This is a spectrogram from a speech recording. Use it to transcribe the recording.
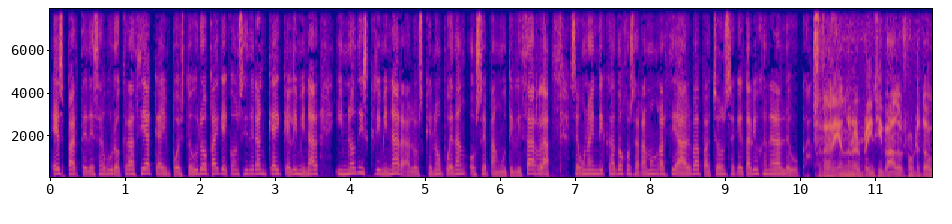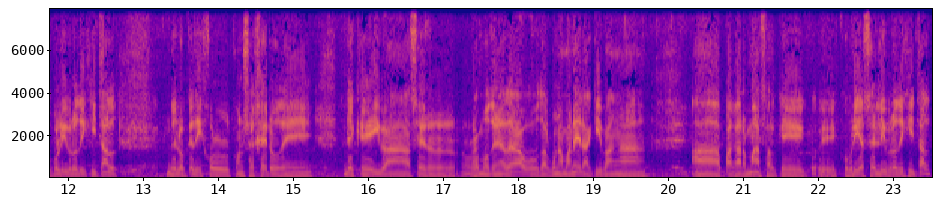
Es parte de esa burocracia que ha impuesto Europa y que consideran que hay que eliminar y no discriminar a los que no puedan o sepan utilizarla, según ha indicado José Ramón García Alba, Pachón, secretario general de UCA. Se está haciendo en el Principado, sobre todo con libro digital, de lo que dijo el consejero de, que iba a ser remodelado de alguna manera, que iban a, pagar más al que eh, cubriese el libro digital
